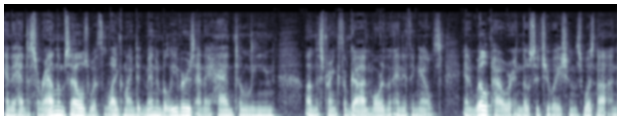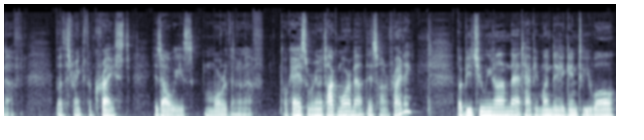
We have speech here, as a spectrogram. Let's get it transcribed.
and they had to surround themselves with like minded men and believers, and they had to lean on the strength of God more than anything else. And willpower in those situations was not enough. But the strength of Christ is always more than enough. Okay, so we're going to talk more about this on Friday. But be chewing on that. Happy Monday again to you all.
